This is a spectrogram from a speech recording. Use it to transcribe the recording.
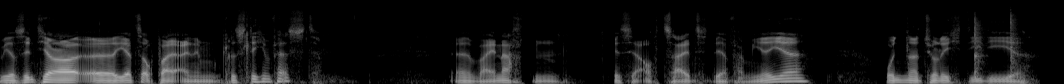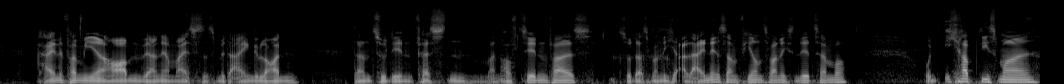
wir sind ja äh, jetzt auch bei einem christlichen Fest. Äh, Weihnachten ist ja auch Zeit der Familie und natürlich die, die keine Familie haben, werden ja meistens mit eingeladen dann zu den Festen. Man hofft es jedenfalls, sodass man nicht alleine ist am 24. Dezember. Und ich habe diesmal,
